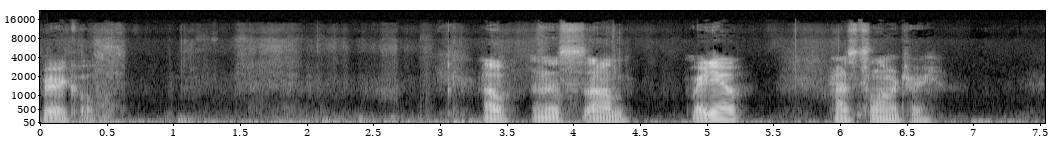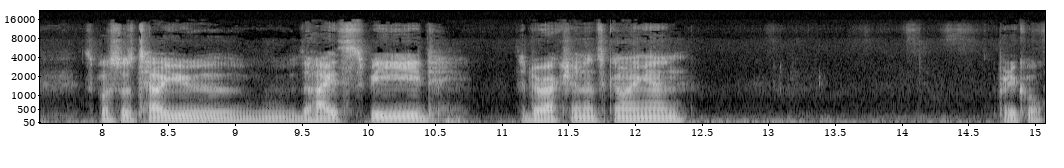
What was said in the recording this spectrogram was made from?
Very cool. Oh, and this um, radio has telemetry. It's supposed to tell you the height, speed, the direction it's going in. Pretty cool.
